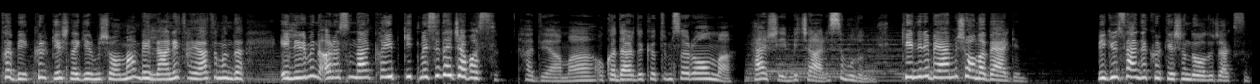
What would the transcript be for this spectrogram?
Tabii 40 yaşına girmiş olmam ve lanet hayatımın da ellerimin arasından kayıp gitmesi de cabası. Hadi ama o kadar da kötümser olma. Her şeyin bir çaresi bulunur. Kendini beğenmiş olma Belgin. Bir gün sen de 40 yaşında olacaksın.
